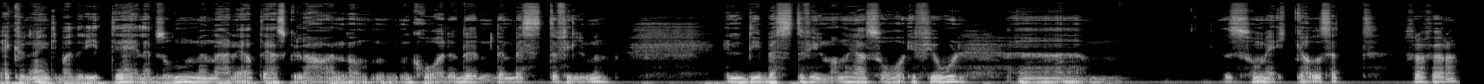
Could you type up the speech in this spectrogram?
Jeg kunne egentlig bare drite i hele episoden, men det er det at jeg skulle ha en sånn kåre den, beste filmen. Eller de beste filmene jeg så i fjor, eh, som jeg ikke hadde sett fra før av.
